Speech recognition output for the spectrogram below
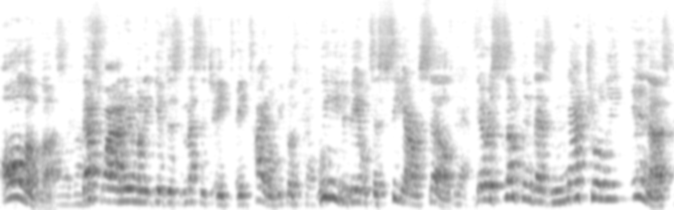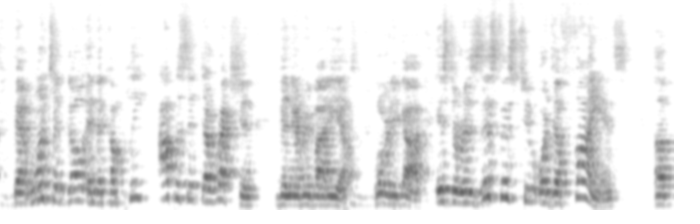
all of us. All of us. That's why I didn't want to give this message a, a title because okay. we need to be able to see ourselves. Yes. There is something that's naturally in us that want to go in the complete opposite direction than everybody else. Mm-hmm. Glory to God. It's the resistance to or defiance of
